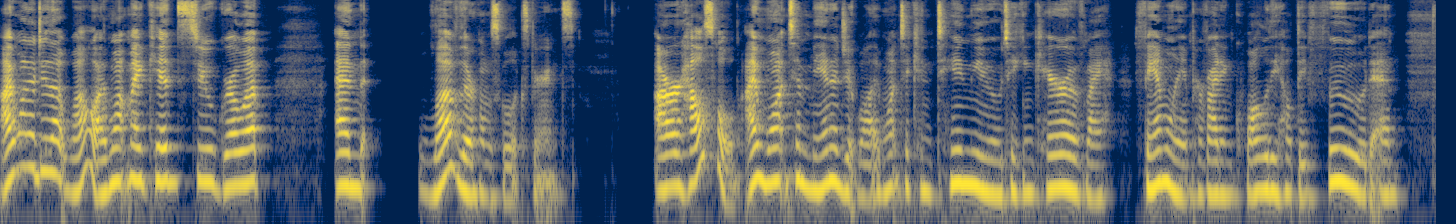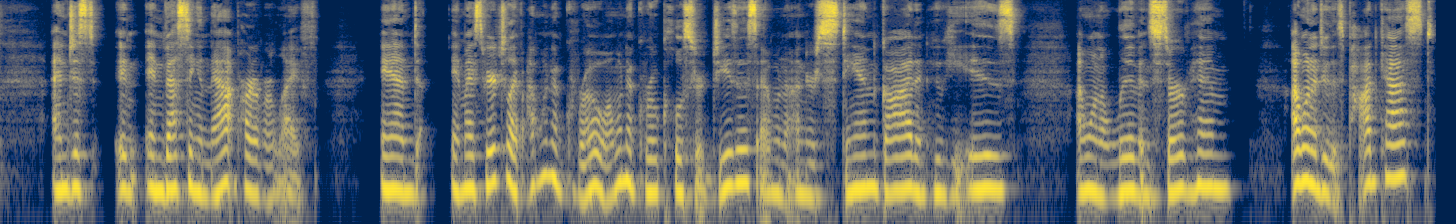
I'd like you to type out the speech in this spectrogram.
I want to do that well. I want my kids to grow up and love their homeschool experience. Our household, I want to manage it well. I want to continue taking care of my family and providing quality healthy food and and just in, investing in that part of our life and in my spiritual life i want to grow i want to grow closer to jesus i want to understand god and who he is i want to live and serve him i want to do this podcast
